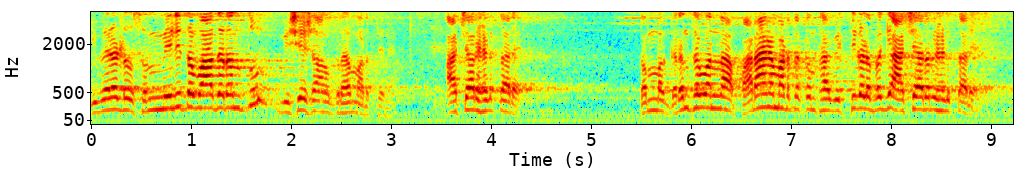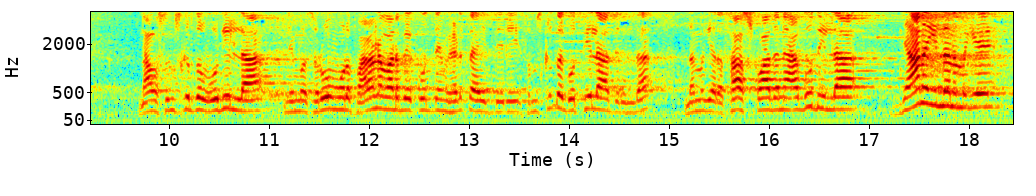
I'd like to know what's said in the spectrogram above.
ಇವೆರಡು ಸಮ್ಮಿಲಿತವಾದರಂತೂ ವಿಶೇಷ ಅನುಗ್ರಹ ಮಾಡ್ತೇನೆ. ಆಚಾರ್ಯ ಹೇಳ್ತಾರೆ, ತಮ್ಮ ಗ್ರಂಥವನ್ನು ಪಾರಾಯಣ ಮಾಡ್ತಕ್ಕಂಥ ವ್ಯಕ್ತಿಗಳ ಬಗ್ಗೆ ಆಚಾರ್ಯರು ಹೇಳ್ತಾರೆ. ನಾವು ಸಂಸ್ಕೃತ ಓದಿಲ್ಲ, ನಿಮ್ಮ ಸರ್ವಮೂಲ ಪಾರಾಯಣ ಮಾಡಬೇಕು ಅಂತ ನೀವು ಹೇಳ್ತಾ ಇದ್ದೀರಿ. ಸಂಸ್ಕೃತ ಗೊತ್ತಿಲ್ಲ ಆದ್ದರಿಂದ ನಮಗೆ ರಸಾಸ್ವಾದನೆ ಆಗುವುದಿಲ್ಲ. ಜ್ಞಾನ ಇಲ್ಲ ನಮಗೆ.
